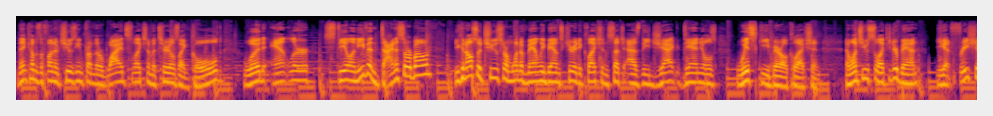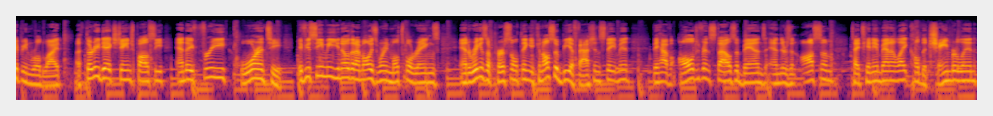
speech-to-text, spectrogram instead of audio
then comes the fun of choosing from their wide selection of materials like gold, wood, antler, steel, and even dinosaur bone. You can also choose from one of Manly Band's curated collections, such as the Jack Daniels Whiskey Barrel Collection. Now, once you've selected your band, you get free shipping worldwide, a 30 day exchange policy, and a free warranty. If you see me, you know that I'm always wearing multiple rings, and a ring is a personal thing. It can also be a fashion statement. They have all different styles of bands, and there's an awesome titanium band I like called the Chamberlain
